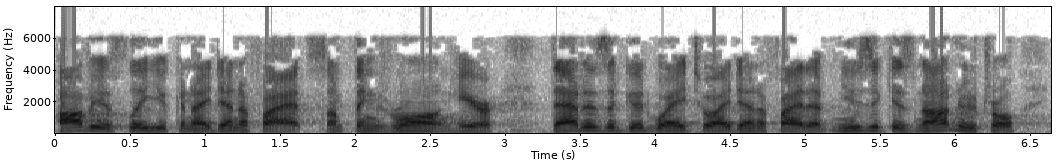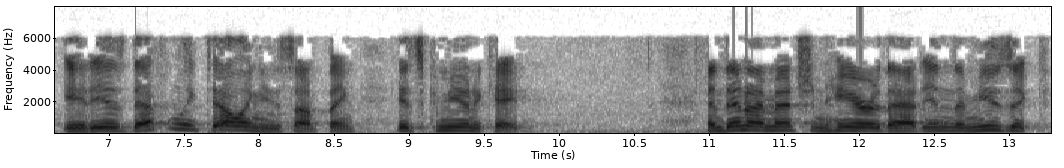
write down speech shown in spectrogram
Obviously, you can identify it. Something's wrong here. That is a good way to identify that music is not neutral. It is definitely telling you something. It's communicating. And then I mentioned here that in the Music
